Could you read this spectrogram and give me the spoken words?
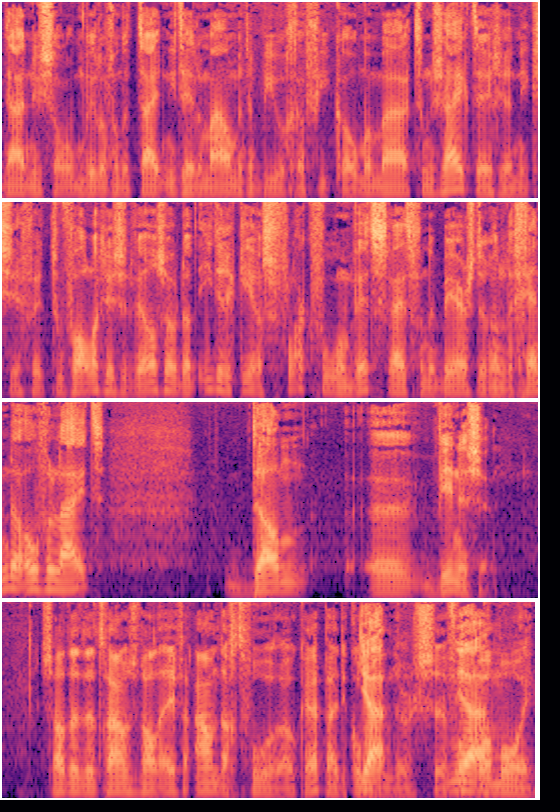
daar nu zal omwille van de tijd niet helemaal met een biografie komen. Maar toen zei ik tegen ik zeg, toevallig is het wel zo dat iedere keer als vlak voor een wedstrijd van de Bears er een legende overlijdt, dan eh, winnen ze. Ze hadden er trouwens wel even aandacht voor ook hè, bij de Commanders. Eh, vond ik Ja. wel mooi.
